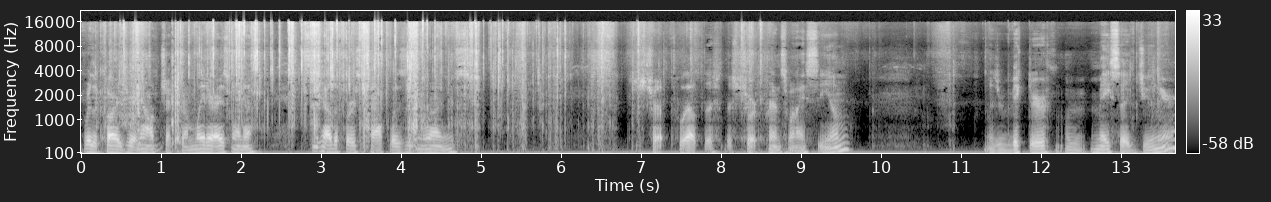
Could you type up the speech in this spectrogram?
for the cards right now. I'll check them later. I just want to see how the first pack was and runs. Just try to pull out the, the short prints when I see them. There's Victor Mesa Jr.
